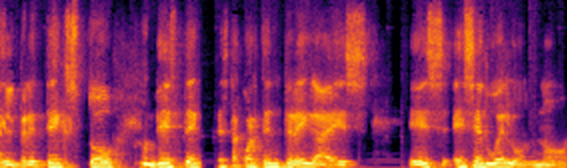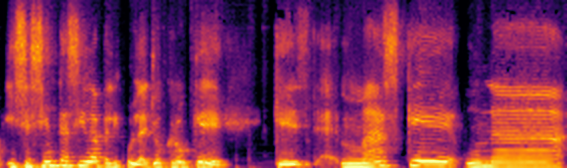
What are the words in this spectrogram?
el pretexto de, este, de esta cuarta entrega es, es ese duelo, ¿no? Y se siente así la película. Yo creo que que es más que una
